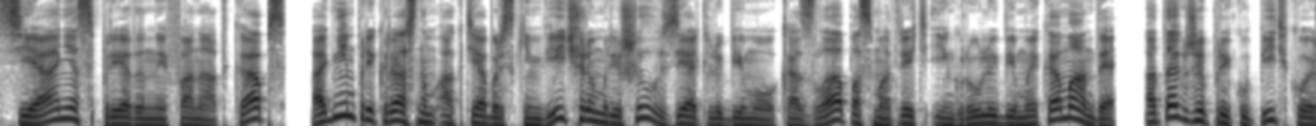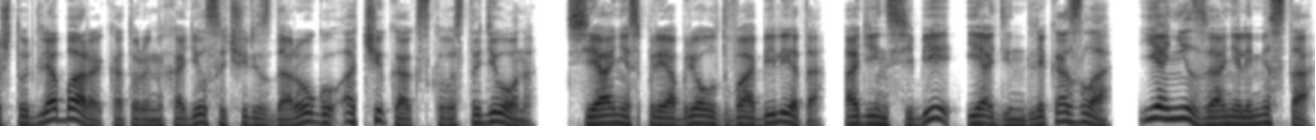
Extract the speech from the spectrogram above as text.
Сианис, преданный фанат Капс, одним прекрасным октябрьским вечером решил взять любимого козла, посмотреть игру любимой команды, а также прикупить кое-что для бара, который находился через дорогу от Чикагского стадиона. Сианис приобрел два билета, один себе и один для козла, и они заняли места.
